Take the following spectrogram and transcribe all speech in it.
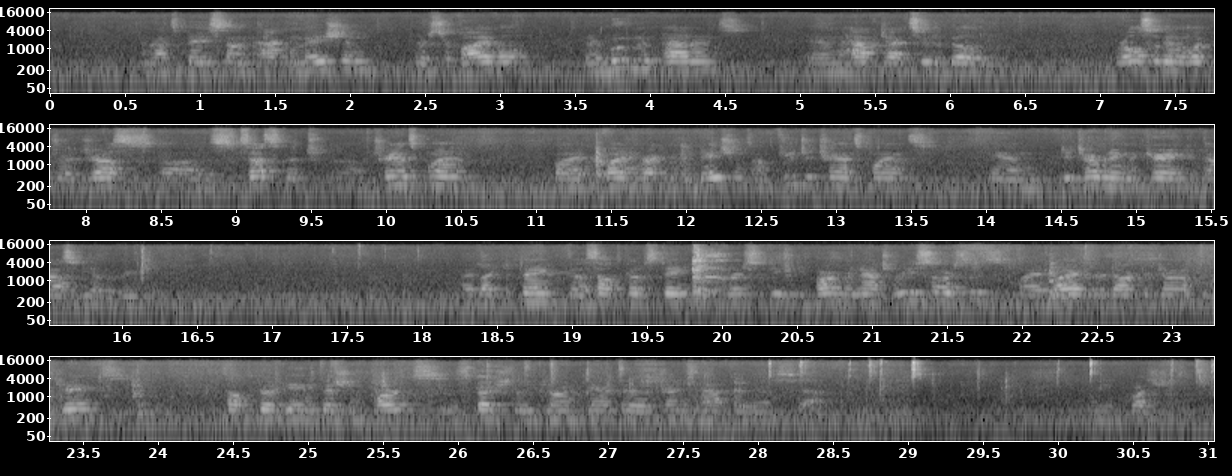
and that's based on acclimation, their survival, their movement patterns, and habitat suitability. We're also going to look to address uh, the success of the tr- uh, transplant by providing recommendations on future transplants and determining the carrying capacity of the region. I'd like to thank the South Dakota State University Department of Natural Resources, my advisor, Dr. Jonathan Jenks, South Dakota Game Fish and Parks, and especially John Kanta, Trenton Haffley, and staff. Any questions?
